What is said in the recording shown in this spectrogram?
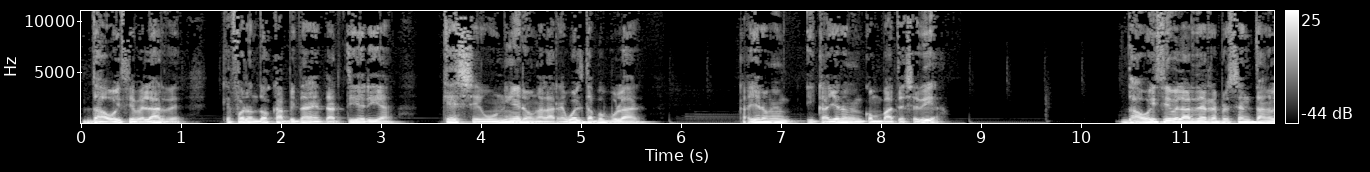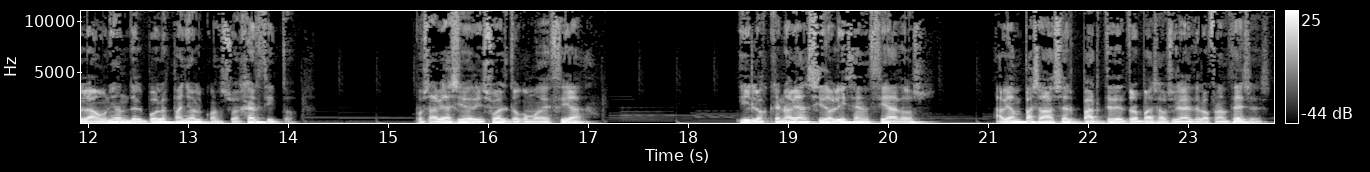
Daoiz y Velarde, que fueron dos capitanes de artillería que se unieron a la revuelta popular cayeron y cayeron en combate ese día. Daoiz y Velarde representan la unión del pueblo español con su ejército, pues había sido disuelto, como decía, y los que no habían sido licenciados habían pasado a ser parte de tropas auxiliares de los franceses.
